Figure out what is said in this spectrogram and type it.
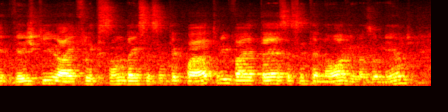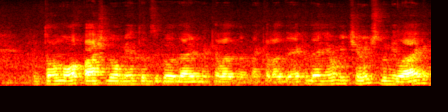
eu vejo que a inflexão dá em 64 e vai até 69, mais ou menos. Então a maior parte do aumento da desigualdade naquela, naquela década é realmente antes do milagre.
